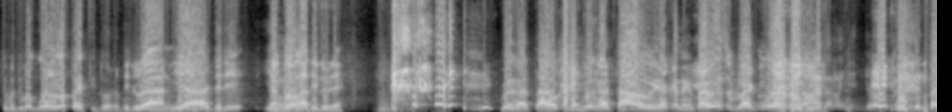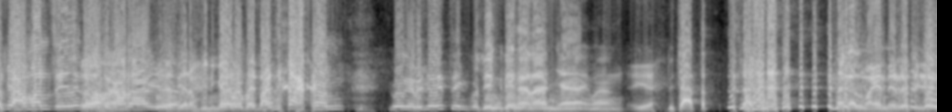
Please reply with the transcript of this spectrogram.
tiba-tiba gua lelep ya tidur. Ketiduran. Iya, gitu. jadi Yang yang gua nggak tidurnya. gua nggak tahu kan gua nggak tahu ya kan yang tahu sebelah Kalau ngejo. tapi aman sih Oh, aman. sekarang Ya, sekarang bini nggak Nggak ada ya? pertanyaan gua ngerinya itu yang pas Dia nggak nanya emang. Iya. Dicatat. Tanggal mainnya udah tinggal.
